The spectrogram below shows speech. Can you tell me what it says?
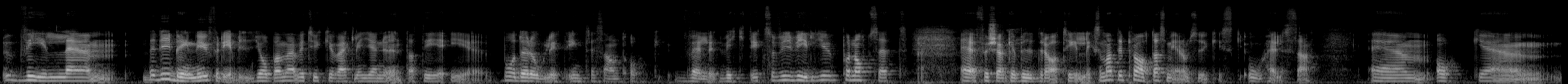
vill, Eh, vi brinner ju för det vi jobbar med. Vi tycker verkligen genuint att det är både roligt, intressant och väldigt viktigt. Så vi vill ju på något sätt eh, försöka bidra till liksom, att det pratas mer om psykisk ohälsa. Ehm, och ehm,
